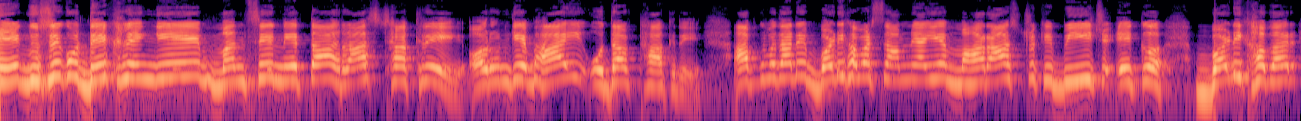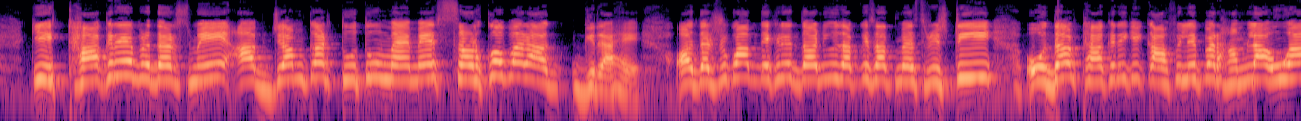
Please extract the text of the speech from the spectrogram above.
एक दूसरे को देख लेंगे, मन से नेता राज ठाकरे और उनके भाई उद्धव ठाकरे। आपको बता दें, बड़ी खबर सामने आई है। महाराष्ट्र के बीच एक बड़ी खबर कि ठाकरे ब्रदर्स में अब जमकर तूतू मैं में सड़कों पर आ गिरा है। और दर्शकों, आप देख रहे हैं, द न्यूज़ आपके साथ मैं सृष्टि। उद्धव ठाकरे के काफिले पर हमला हुआ।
